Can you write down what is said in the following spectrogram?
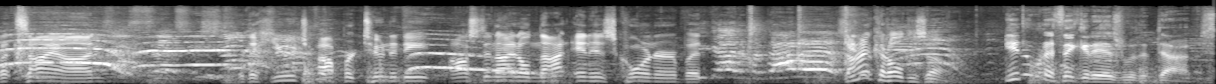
But Zyon with a huge opportunity. Austin Idol not in his corner, but Zyon could hold his own. You know what I think it is with Adonis?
